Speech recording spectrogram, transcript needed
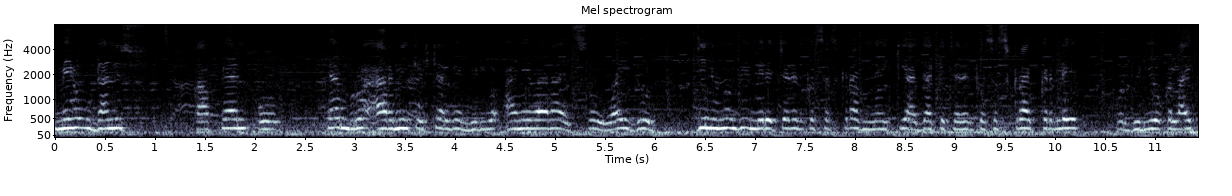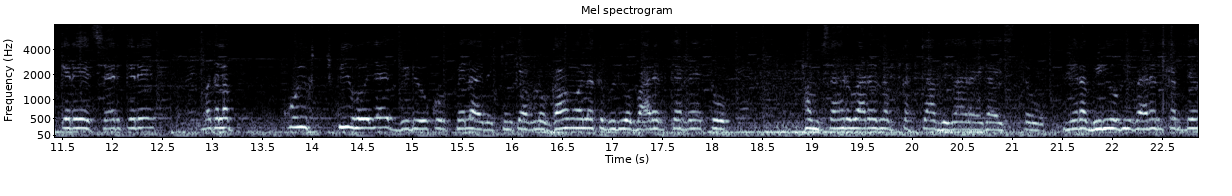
मैं हूँ डानिश का फ़ैन और ब्रो आर्मी के स्टाइल में वीडियो आने वाला है। सो वाई डूड जिन्होंने भी मेरे चैनल को सब्सक्राइब नहीं किया जाके चैनल को सब्सक्राइब कर ले और वीडियो को लाइक करे शेयर करे। मतलब कोई भी हो जाए वीडियो को फैला दे। क्योंकि आप लोग गाँव वाला का वीडियो वायरल कर रहे हैं तो हम शहर वाले का क्या बिगाड़ेगा इस तो? मेरा वीडियो भी वायरल कर दे,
